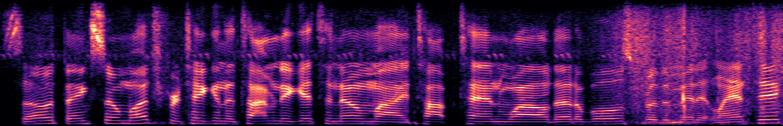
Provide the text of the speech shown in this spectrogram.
So thanks so much for taking the time to get to know my top 10 wild edibles for the Mid-Atlantic.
